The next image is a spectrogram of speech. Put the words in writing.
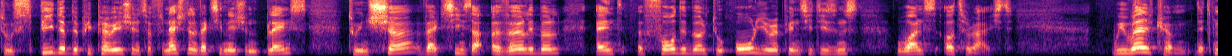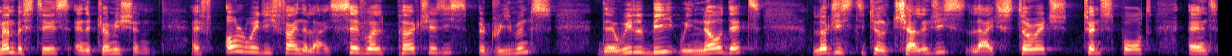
to speed up the preparations of national vaccination plans to ensure vaccines are available and affordable to all European citizens once authorized. We welcome that Member States and the Commission have already finalized several purchases agreements. There will be, we know that, logistical challenges like storage, transport and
